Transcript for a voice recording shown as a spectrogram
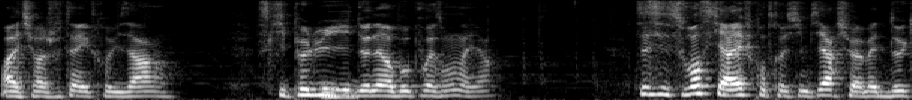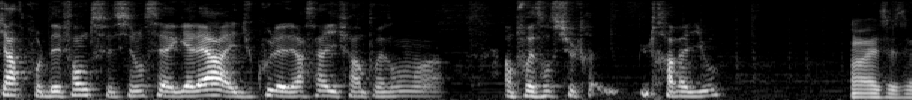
Ouais, tu rajoutes un électro bizarre. Ce qui peut lui donner un beau poison d'ailleurs. Tu sais, c'est souvent ce qui arrive contre le cimetière, tu vas mettre deux cartes pour le défendre parce que sinon c'est la galère et du coup l'adversaire il fait un poison, euh, un poison ultra, ultra value. Ouais, c'est ça.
